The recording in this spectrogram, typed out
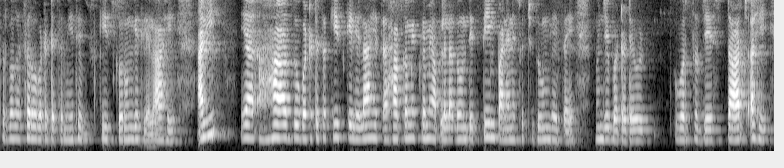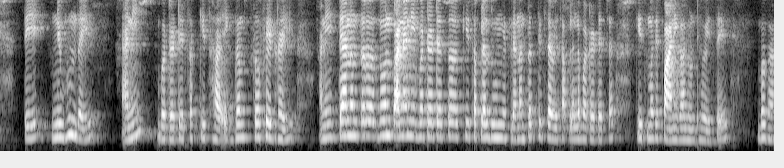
तर बघा सर्व बटाट्याचं मी इथे किस करून घेतलेला आहे. आणि या हा जो बटाट्याचा किस केलेला आहे तर हा कमीत कमी आपल्याला दोन ते तीन पाण्याने स्वच्छ धुवून घ्यायचा आहे. म्हणजे बटाट्यावर वरचं जे स्टार्च आहे ते निघून जाईल आणि बटाट्याचा किस हा एकदम सफेद राहील. आणि त्यानंतर दोन पाण्याने बटाट्याचं किस आपल्याला धुवून घेतल्यानंतर तिसऱ्या वेळेस आपल्याला बटाट्याच्या किसमध्ये पाणी घालून ठेवायचं आहे बघा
